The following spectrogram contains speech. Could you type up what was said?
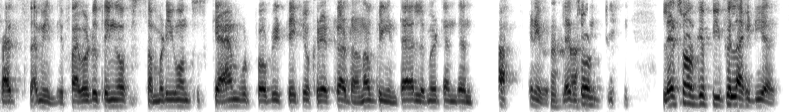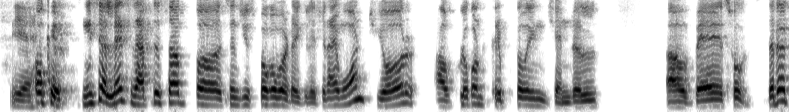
that's. I mean, if I were to think of somebody who wants to scam, would probably take your credit card, run up the entire limit, and then. Ah, anyway, let's not let's not give people ideas. Yeah. Okay, Nischal, let's wrap this up. Uh, since you spoke about regulation, I want your outlook on crypto in general. Uh, where so there are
